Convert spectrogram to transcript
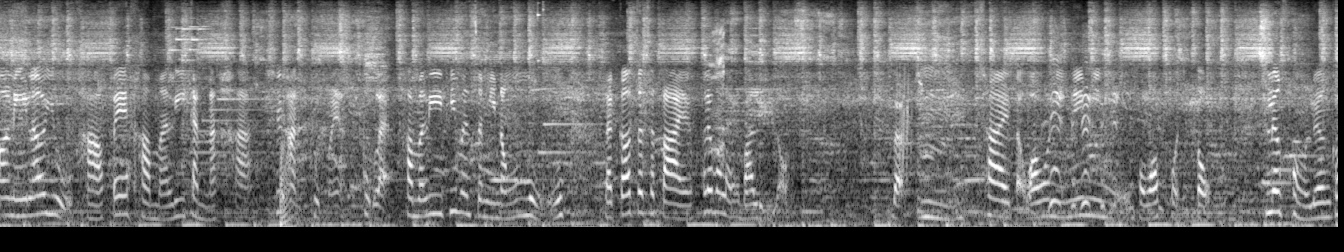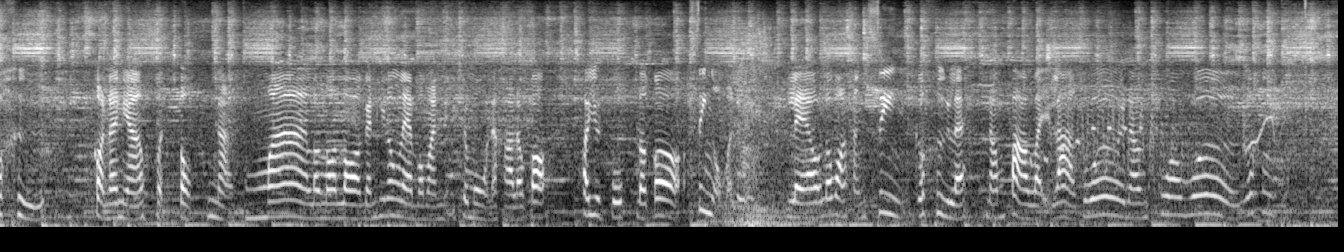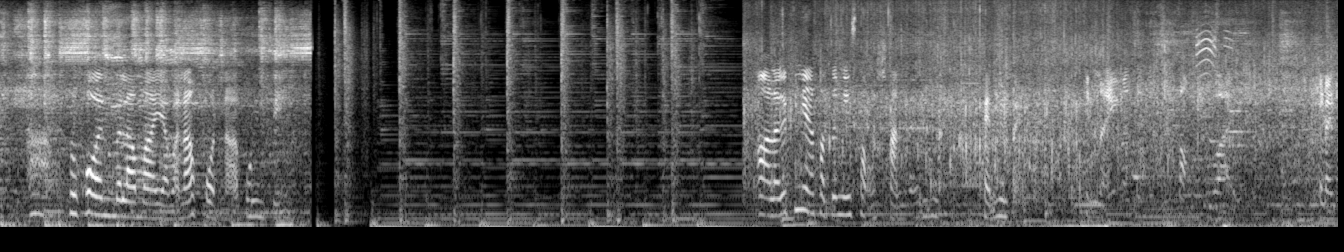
อนนี้เราอยู่คาเฟ่คามารีกันนะคะ ชื่ออ่านถูกไหมอะถูกแหละคามารีที่มันจะมีน้องหมู แล้วก็จะสไตล์เขาเรียกว่าอะไรบาหลีหรอแบบอืมใช่แต่ว่าวันนี้ไม่มีหมูเพราะว่าฝนตก เรื่องของเรื่องก็คือก่อนหน้านี้ฝนตกหนักมาก เรานอนรอกันที่โรงแรมประมาณหนึ่งชั่วโมงนะคะ แล้วก็พอหยุดปุ๊บแล้วก็ซิ่งออกมาเลย แล้วระหว่างทั้งซิ่งก็คือแหละน้ำป่าไหลหลากเวอร์น้ำท่วมเวอร์ก็คือทุกคนเวลามาอย่ามาหน้าฝนนะพูดจริง อ๋อแล้วก็ที่เนี่ยเขาจะมีสองชั้นนะที่ไหนแขนขึ้นไปเห็นไหมมันจะมีสองด้วย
